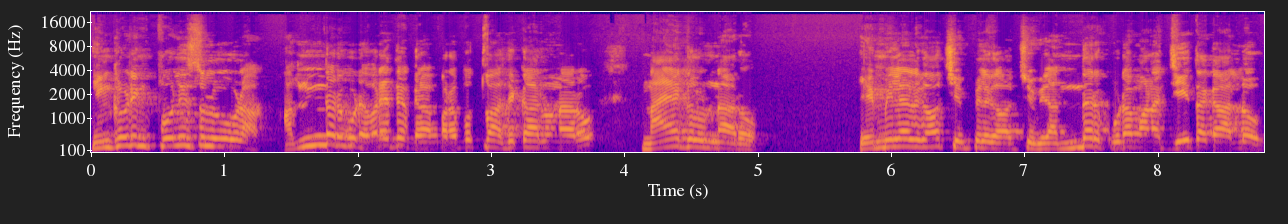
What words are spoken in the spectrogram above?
ఇంక్లూడింగ్ పోలీసులు కూడా అందరూ కూడా ఎవరైతే ప్రభుత్వ అధికారులు ఉన్నారో నాయకులు ఉన్నారో ఎమ్మెల్యేలు కావచ్చు ఎంపీలు కావచ్చు వీళ్ళందరూ కూడా మన జీతగాళ్ళు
